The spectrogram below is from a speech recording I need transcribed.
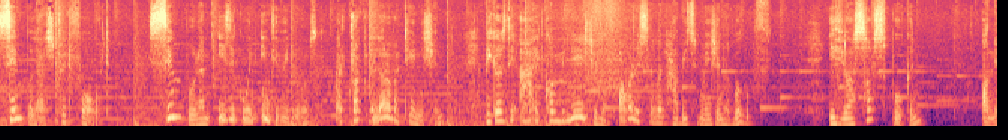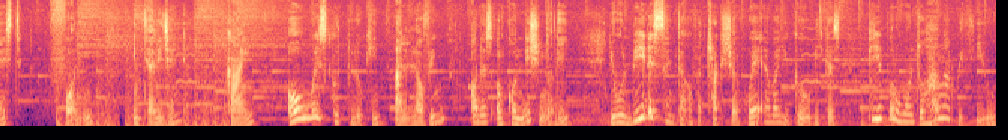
Simple and straightforward. Simple and easygoing individuals attract a lot of attention because they are a combination of all the seven habits mentioned above. If you are soft spoken, honest, funny, intelligent, kind, always good looking, and loving others unconditionally, you will be the center of attraction wherever you go because people want to hang out with you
